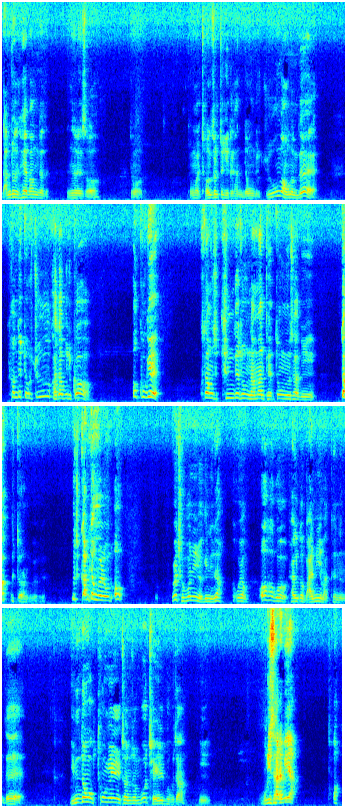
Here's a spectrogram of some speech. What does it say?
남조선 해방전에서 정말, 정말 전설적 일을 한 영웅들이 쭉 나오는데 현대 쪽으로 쭉 가다 보니까 어 거기에 그 당시 김대중 남한 대통령 사진이 딱 있더라는 거예요. 그래서 깜짝 놀라고 어? 왜 저분이 여기 있느냐? 하고 그냥 어 하고 자기도 말미에 막혔는데 임동욱 통일 전선부 제1부부장이 우리 사람이야. 어.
